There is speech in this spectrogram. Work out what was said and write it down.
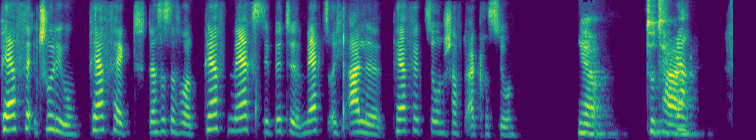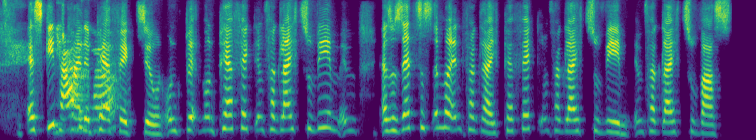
perfekt, Entschuldigung, perfekt, das ist das Wort. Perf merkst du bitte, merkt es euch alle. Perfektion schafft Aggression. Ja, total. Ja. Es gibt keine Perfektion und, und perfekt im Vergleich zu wem? Im, also setzt es immer in Vergleich. Perfekt im Vergleich zu wem? Im Vergleich zu was?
